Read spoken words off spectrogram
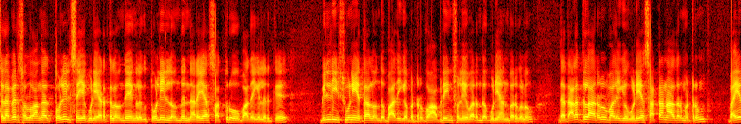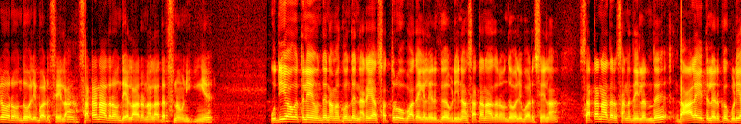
சில பேர் சொல்லுவாங்க தொழில் செய்யக்கூடிய இடத்துல வந்து எங்களுக்கு தொழிலில் வந்து நிறைய சத்ரு உபாதைகள் இருக்குது பில்லி சூனியத்தால் வந்து பாதிக்கப்பட்டிருக்கோம் அப்படின்னு சொல்லி வருந்தக்கூடிய அன்பர்களும் இந்த தளத்தில் அருள் பாலிக்கக்கூடிய சட்டநாதர் மற்றும் பைரவரை வந்து வழிபாடு செய்யலாம். சட்டநாதரை வந்து எல்லாரும் நல்லா தரிசனம் பண்ணிக்கிங்க. உத்தியோகத்திலையும் வந்து நமக்கு வந்து நிறையா சத்ரு உபாதைகள் இருக்குது அப்படின்னா சட்டநாதரை வந்து வழிபாடு செய்யலாம். சட்டநாதர் சன்னதியிலேருந்து இந்த ஆலயத்தில் இருக்கக்கூடிய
